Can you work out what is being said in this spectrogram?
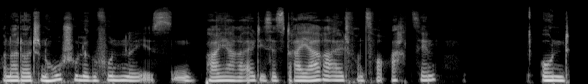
von der Deutschen Hochschule gefunden, die ist ein paar Jahre alt, die ist jetzt drei Jahre alt, von 2018. Und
